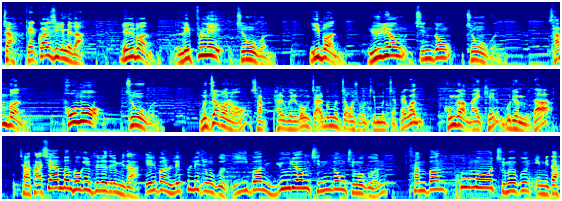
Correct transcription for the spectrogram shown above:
자, 객관식입니다. 1번 리플리 증후군 2번 유령 진동 증후군 3번 포모 증후군 문자 번호 샵 8910 짧은 문자 50원 긴 문자 100원 공과 마이크는 무료입니다. 자, 다시 한번 보기 들려드립니다. 1번 리플리 증후군, 2번 유령 진동 증후군, 3번 포모 증후군입니다.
